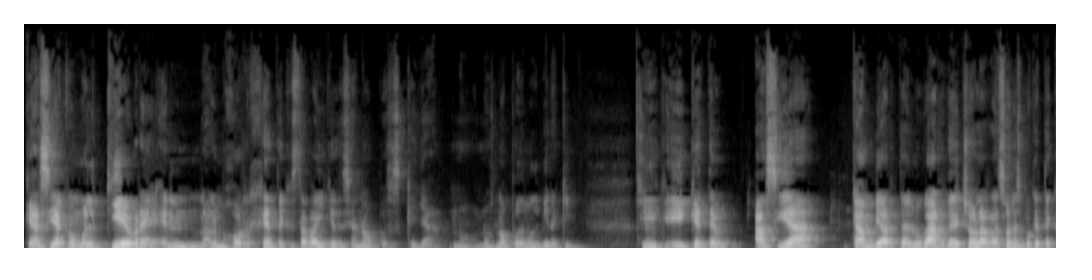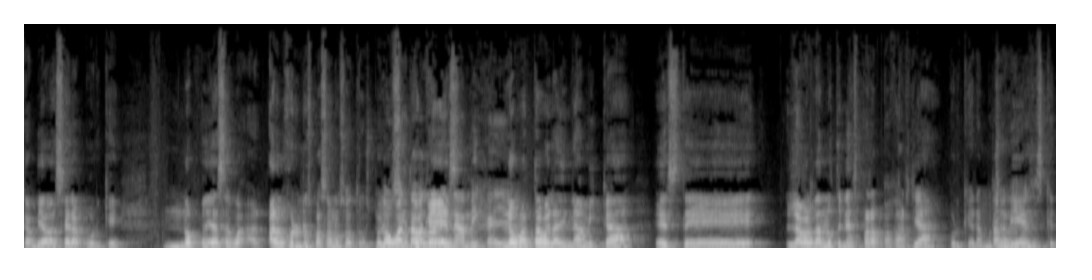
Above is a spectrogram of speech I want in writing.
que hacía como el quiebre en a lo mejor gente que estaba ahí que decía, no, pues es que ya, no, no, no podemos vivir aquí. Sí. Y, y que te hacía cambiarte de lugar. De hecho, la razón es porque te cambiabas era porque no podías agua- a lo mejor nos pasó a nosotros, pero No aguantaba la que es- dinámica ya. No aguantaba la dinámica, este... La verdad no tenías para pagar ya, porque era muchas También. veces que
